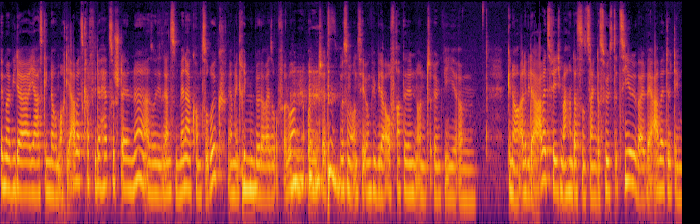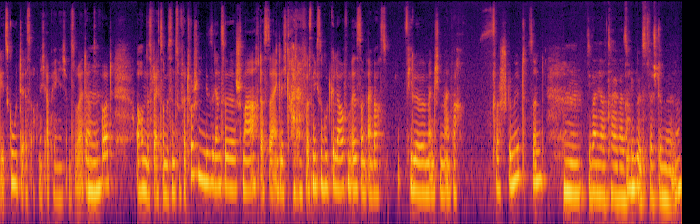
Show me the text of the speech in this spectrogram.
immer wieder, ja, es ging darum, auch die Arbeitskraft wiederherzustellen. Ne? Also die ganzen Männer kommen zurück. Wir haben den Krieg mhm. blöderweise auch verloren mhm. und jetzt müssen wir uns hier irgendwie wieder aufrappeln und irgendwie ähm, genau, alle wieder arbeitsfähig machen. Das ist sozusagen das höchste Ziel, weil wer arbeitet, dem geht's gut, der ist auch nicht abhängig und so weiter mhm. und so mhm. fort. Auch um das vielleicht so ein bisschen zu vertuschen, diese ganze Schmach, dass da eigentlich gerade was nicht so gut gelaufen ist und einfach viele Menschen einfach verstümmelt sind. Mhm. Die waren ja auch teilweise um, übelst verstümmelt, ne?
